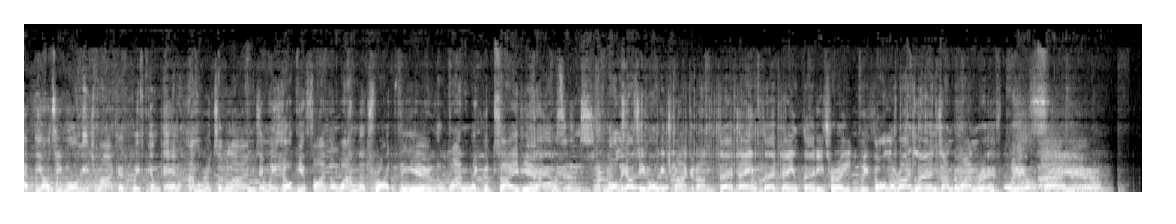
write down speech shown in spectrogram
At the Aussie Mortgage Market, we've compared hundreds of loans. Then we help you find the one that's right for you, the one that could save you thousands. Call the Aussie Mortgage Market on 13 13 33. With all the right loans under one roof, we'll.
